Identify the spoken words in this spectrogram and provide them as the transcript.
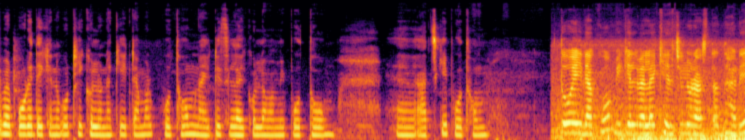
এবার পরে দেখে নেব ঠিক হলো নাকি এটা আমার প্রথম নাইটি সেলাই করলাম আমি প্রথম। আহ, আজকেই প্রথম। তো এই দেখো বিকেলবেলায় খেলছিল রাস্তার ধারে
